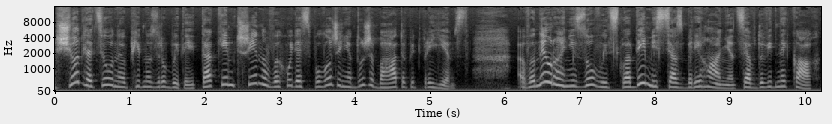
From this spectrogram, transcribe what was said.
Що для цього необхідно зробити? І таким чином виходять з положення дуже багато підприємств. Вони організовують склади місця зберігання, це в довідниках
